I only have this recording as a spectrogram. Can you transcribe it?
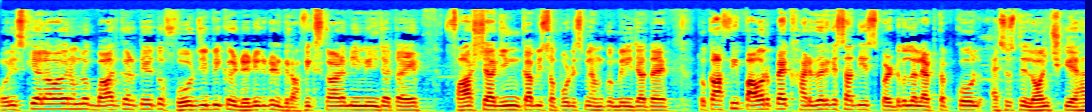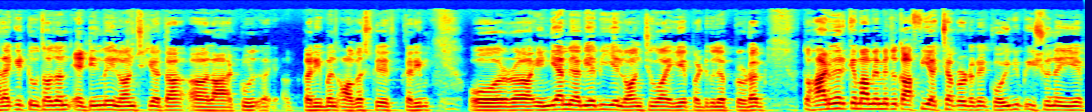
और इसके अलावा अगर हम लोग बात करते हैं तो फोर जी का डेडिकेटेड ग्राफिक्स कार्ड भी मिल जाता है। फास्ट चार्जिंग का भी सपोर्ट इसमें हमको मिल जाता है। तो काफ़ी पावर पैक हार्डवेयर के साथ इस पर्टिकुलर लैपटॉप को एसुस ने लॉन्च किया हालाँकि 2018 में ही लॉन्च किया था करीबन अगस्त के करीब। और इंडिया में अभी अभी ये लॉन्च हुआ है ये पर्टिकुलर प्रोडक्ट तो हार्डवेयर के मामले में तो काफ़ी अच्छा प्रोडक्ट है, कोई भी इशू नहीं है।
